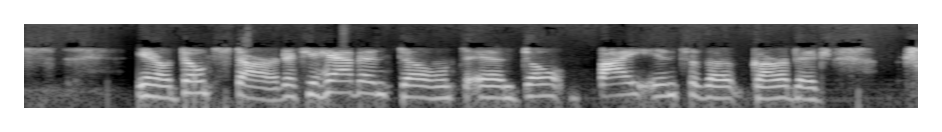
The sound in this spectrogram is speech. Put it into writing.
you know, don't start. If you haven't, don't, and don't buy into the garbage.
